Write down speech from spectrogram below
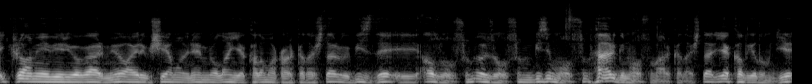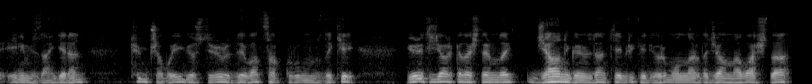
İkramiye veriyor vermiyor ayrı bir şey ama önemli olan yakalamak arkadaşlar ve biz de e, az olsun öz olsun bizim olsun her gün olsun arkadaşlar yakalayalım diye elimizden gelen tüm çabayı gösteriyoruz ve WhatsApp grubumuzdaki yönetici arkadaşlarımı da canı gönülden tebrik ediyorum. Onlar da canla başla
